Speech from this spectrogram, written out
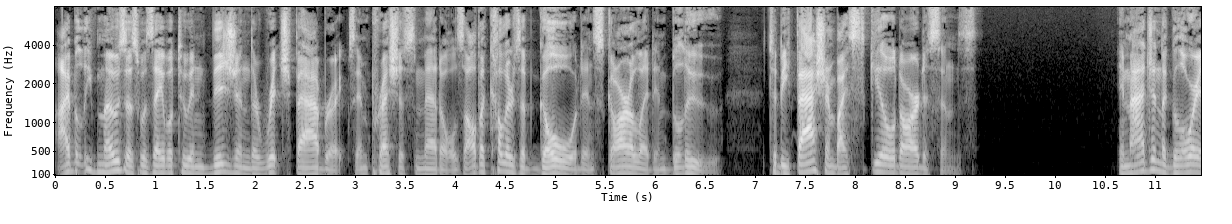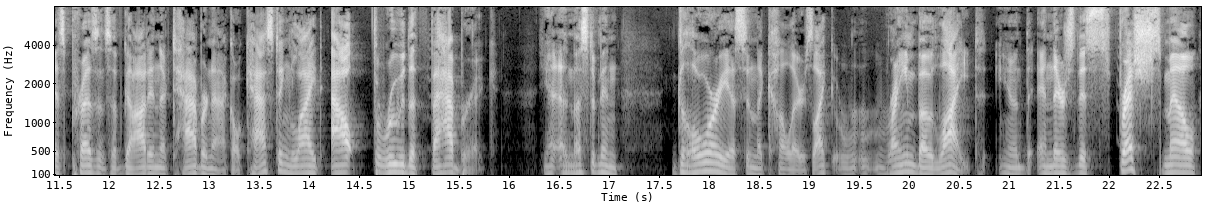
I believe Moses was able to envision the rich fabrics and precious metals, all the colors of gold and scarlet and blue, to be fashioned by skilled artisans. Imagine the glorious presence of God in the tabernacle, casting light out through the fabric. You know, it must have been glorious in the colors, like r- rainbow light. You know, and there's this fresh smell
